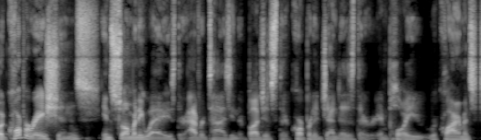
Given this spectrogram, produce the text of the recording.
but corporations, in so many ways, their advertising, their budgets, their corporate agendas, their employee requirements,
